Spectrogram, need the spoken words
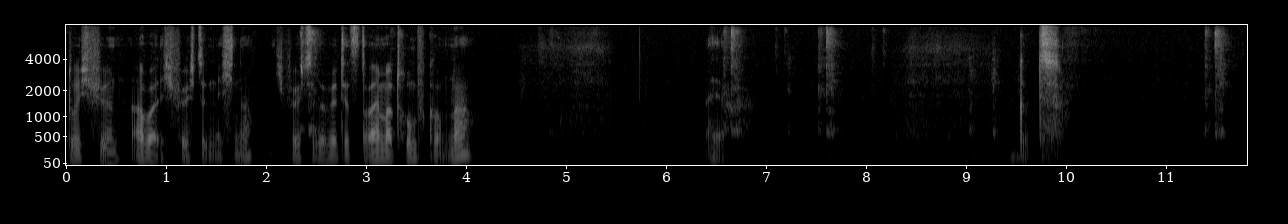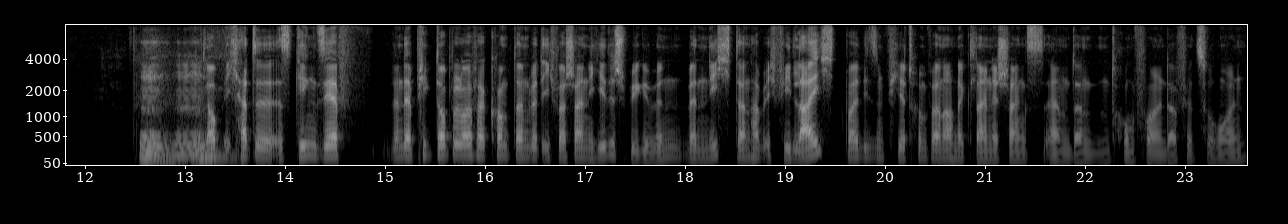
durchführen. Aber ich fürchte nicht, ne? Ich fürchte, da wird jetzt dreimal Trumpf kommen, ne? Ja. Gut. Mhm. Ich glaube, ich hatte, es ging sehr, wenn der Pik Doppelläufer kommt, dann werde ich wahrscheinlich jedes Spiel gewinnen. Wenn nicht, dann habe ich vielleicht bei diesem Viertrümpfer noch eine kleine Chance, ähm, dann einen Trumpfvollen dafür zu holen.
